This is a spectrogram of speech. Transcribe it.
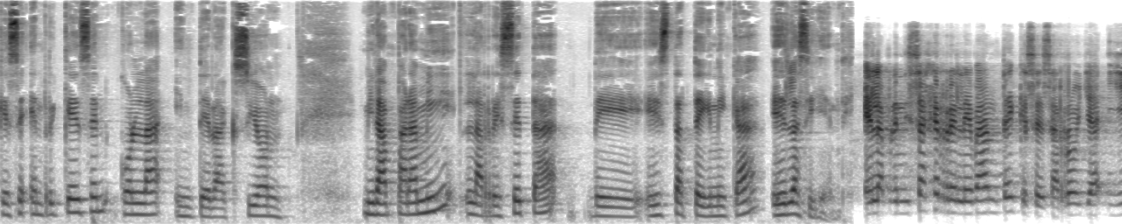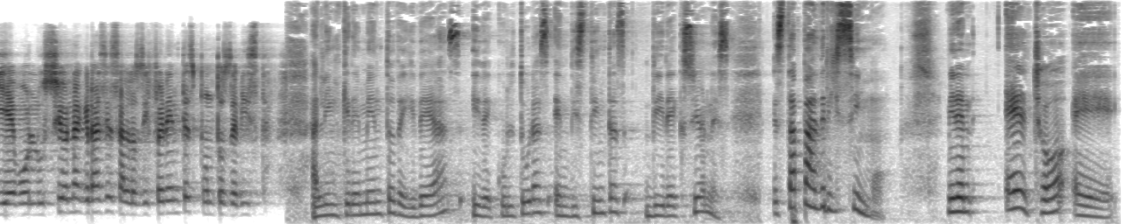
que se enriquecen con la interacción. Mira, para mí la receta de esta técnica es la siguiente. El aprendizaje relevante que se desarrolla y evoluciona gracias a los diferentes puntos de vista, al incremento de ideas y de culturas en distintas direcciones. Está padrísimo. Miren, he hecho eh,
